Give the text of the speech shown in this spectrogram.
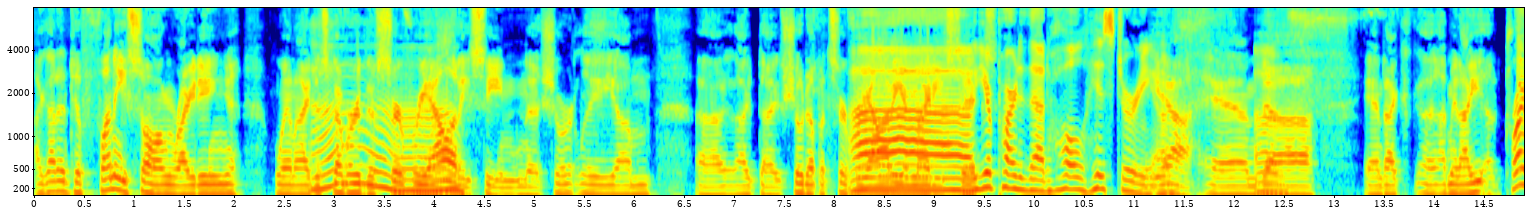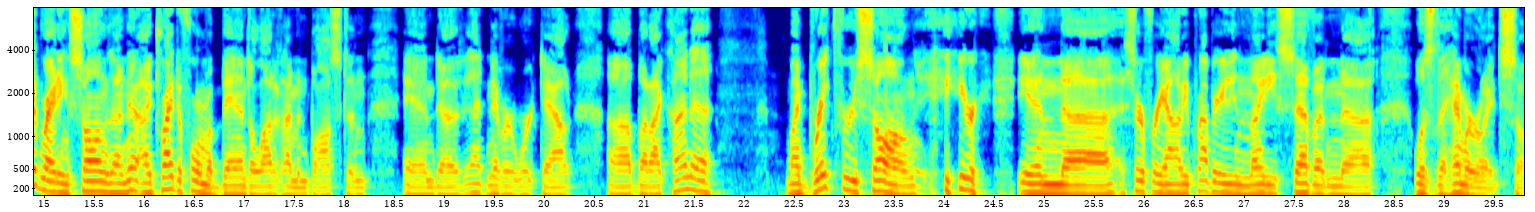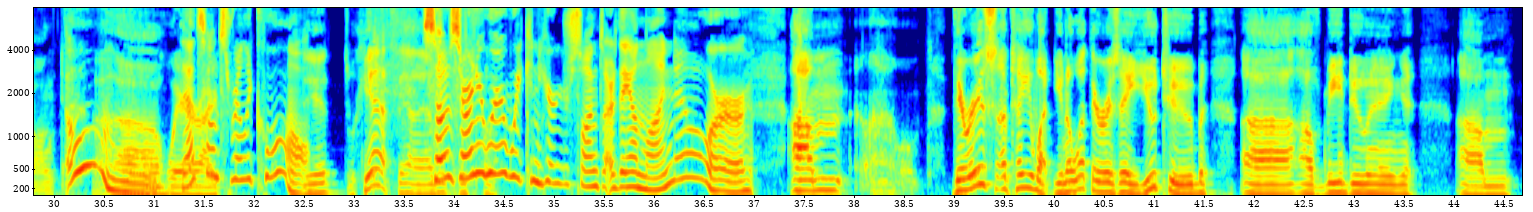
I got into funny songwriting when I discovered the surf Ah. reality scene. Uh, shortly, um, uh, I, I showed up at Surf Reality in Ah, '96. you're part of that whole history. of- Yeah, and uh, and I, uh, I mean, I uh, tried writing songs. I, I tried to form a band a lot of time in Boston, and uh, that never worked out. Uh, but I kind of my breakthrough song here in uh, Surf Reality, probably in '97, uh, was the Hemorrhoids song. Oh, uh, where that I- sounds really cool. It, yeah, yeah. so, is there anywhere we can hear your songs? Are they online now, or Um, There is. I'll tell you what. You know what? There is a YouTube uh, of me doing um,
